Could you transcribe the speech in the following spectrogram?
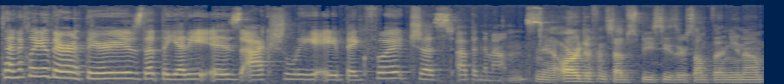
Technically, there are theories that the Yeti is actually a Bigfoot just up in the mountains. Yeah, or a different subspecies or something. You know,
